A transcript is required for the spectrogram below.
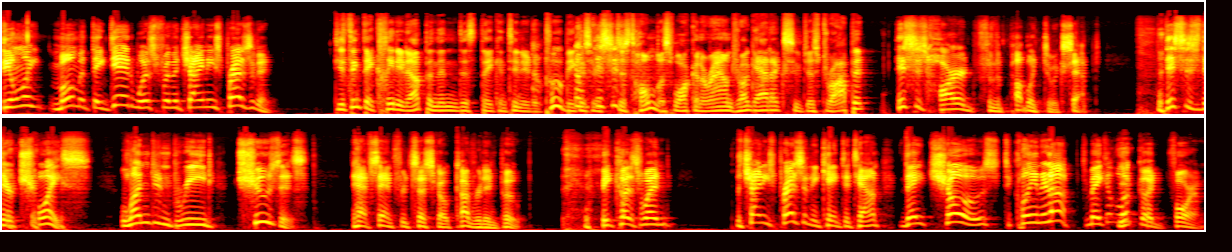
The only moment they did was for the Chinese president. Do you think they clean it up and then this, they continue to poo because this there's is- just homeless walking around, drug addicts who just drop it? This is hard for the public to accept. This is their choice. London Breed chooses to have San Francisco covered in poop. Because when the Chinese president came to town, they chose to clean it up to make it look good for him.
